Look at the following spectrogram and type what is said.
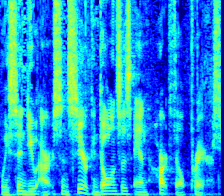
we send you our sincere condolences and heartfelt prayers.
